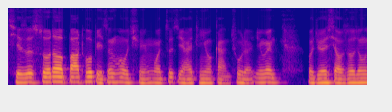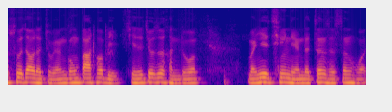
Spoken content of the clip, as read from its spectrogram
其实说到巴托比症候群，我自己还挺有感触的，因为我觉得小说中塑造的主人公巴托比，其实就是很多文艺青年的真实生活，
